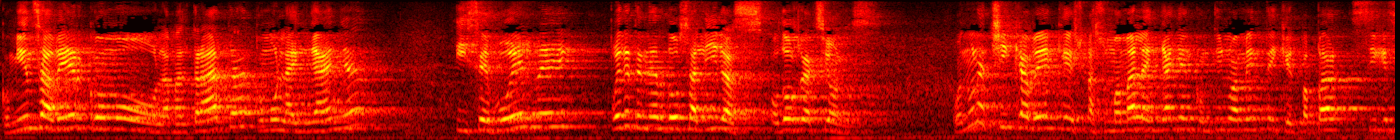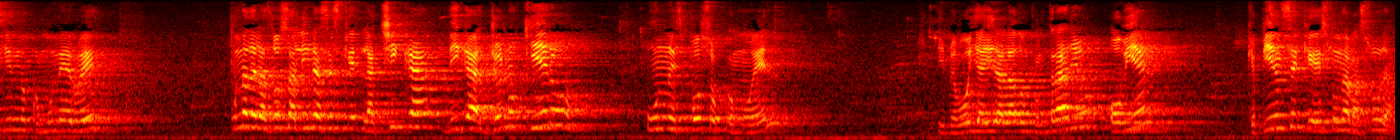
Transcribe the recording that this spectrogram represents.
comienza a ver cómo la maltrata, cómo la engaña y se vuelve puede tener dos salidas o dos reacciones. Cuando una chica ve que a su mamá la engañan continuamente y que el papá sigue siendo como un héroe, una de las dos salidas es que la chica diga, yo no quiero un esposo como él y me voy a ir al lado contrario, o bien que piense que es una basura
